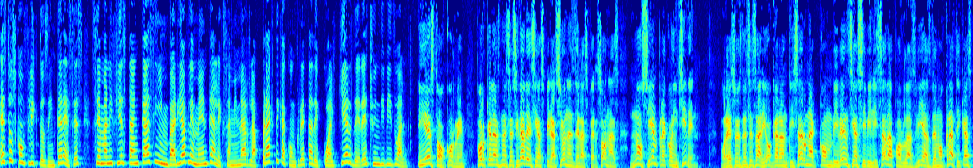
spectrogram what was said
Estos conflictos de intereses se manifiestan casi invariablemente al examinar la práctica concreta de cualquier derecho individual. Y esto ocurre porque las necesidades y aspiraciones de las personas no siempre coinciden. Por eso es necesario garantizar una convivencia civilizada por las vías democráticas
